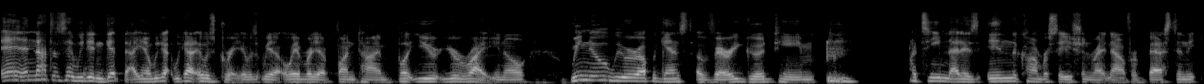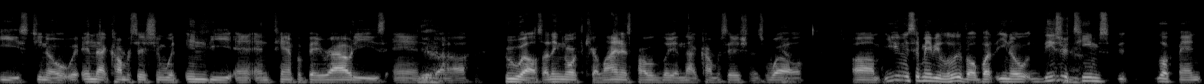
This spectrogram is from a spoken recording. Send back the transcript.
and not to say we didn't get that. You know, we got we got it was great. It was we had, everybody had a fun time. But you you're right. You know, we knew we were up against a very good team. a team that is in the conversation right now for best in the East, you know, in that conversation with Indy and, and Tampa Bay Rowdies and Yeah. uh, who else? I think North Carolina is probably in that conversation as well. Um, you even say maybe Louisville, but you know, these are Yeah. teams. Look, man,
